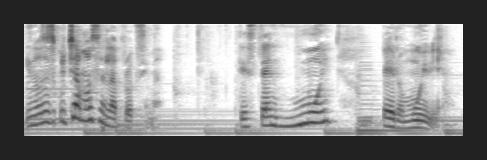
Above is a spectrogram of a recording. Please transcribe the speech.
y nos escuchamos en la próxima. Que estén muy, pero muy bien.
